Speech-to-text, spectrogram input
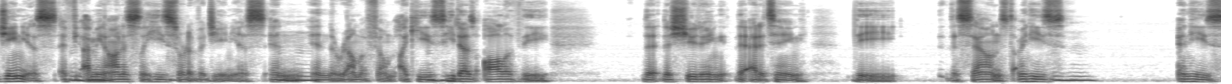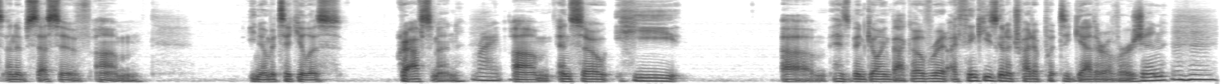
genius if i mean honestly he's sort of a genius in Mm-hmm. in the realm of film like he's he does all of the the the shooting, the editing, the the sounds. I mean, he's Mm-hmm. and he's an obsessive, um, you know, meticulous craftsman. Right. Um, and so he um, has been going back over it. I think he's going to try to put together a version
